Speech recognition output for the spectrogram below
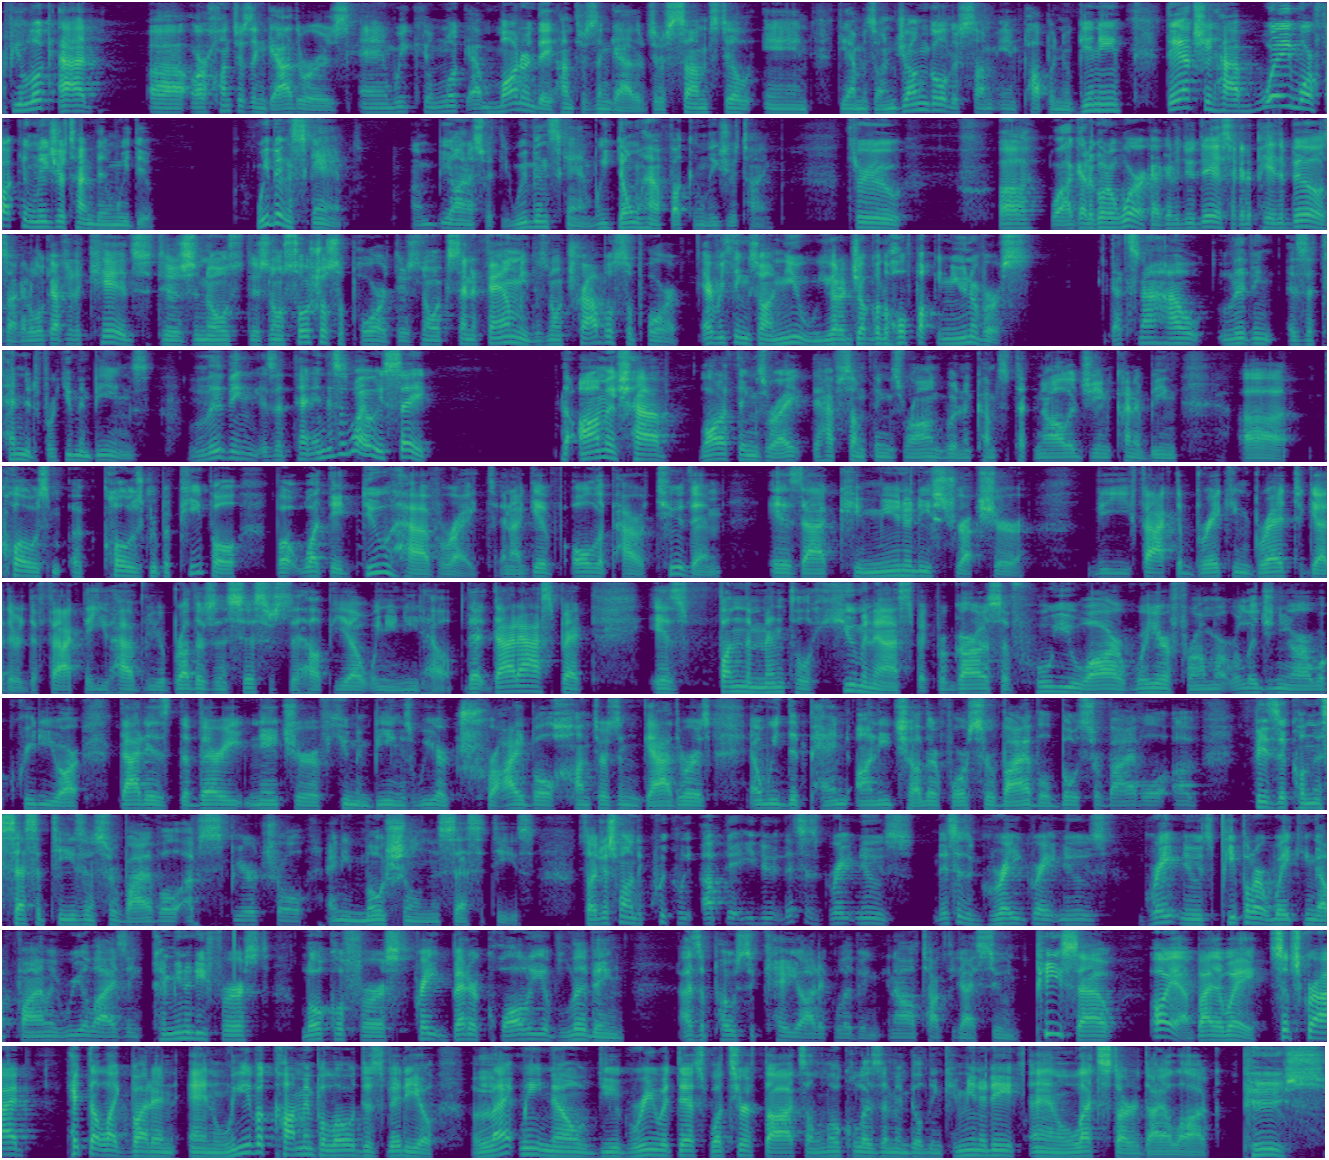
if you look at uh, our hunters and gatherers, and we can look at modern day hunters and gatherers. There's some still in the Amazon jungle, there's some in Papua New Guinea. They actually have way more fucking leisure time than we do. We've been scammed. I'm be honest with you. We've been scammed. We don't have fucking leisure time. Through uh, well, I got to go to work. I got to do this. I got to pay the bills. I got to look after the kids. There's no, there's no social support. There's no extended family. There's no travel support. Everything's on you. You got to juggle the whole fucking universe. That's not how living is attended for human beings. Living is attended, and this is why we say the Amish have a lot of things right. They have some things wrong when it comes to technology and kind of being uh, a closed group of people. But what they do have right, and I give all the power to them, is that community structure, the fact of breaking bread together, the fact that you have your brothers and sisters to help you out when you need help. That that aspect is fundamental human aspect, regardless of who you are, where you're from, what religion you are, what creed you are. That is the very nature of human beings. We are tribal hunters and gatherers, and we depend on each other for survival, both survival of physical necessities and survival of spiritual and emotional necessities. So I just wanted to quickly update you. This is great news. This is great, great news. Great news. People are waking up finally, realizing community first, local first, create better quality of living as opposed to chaotic living. And I'll talk to you guys soon. Peace out. Oh, yeah, by the way, subscribe, hit the like button, and leave a comment below this video. Let me know do you agree with this? What's your thoughts on localism and building community? And let's start a dialogue. Peace.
